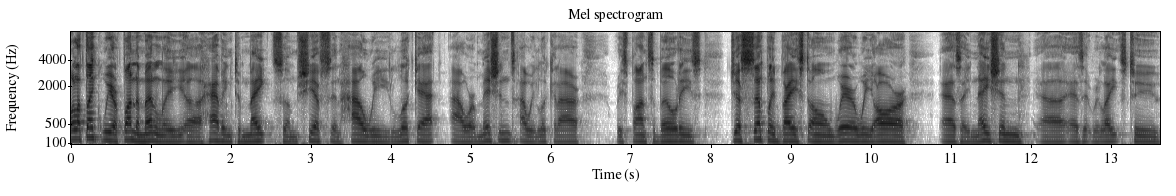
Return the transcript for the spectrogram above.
Well, I think we are fundamentally uh, having to make some shifts in how we look at our missions, how we look at our responsibilities, just simply based on where we are as a nation uh, as it relates to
